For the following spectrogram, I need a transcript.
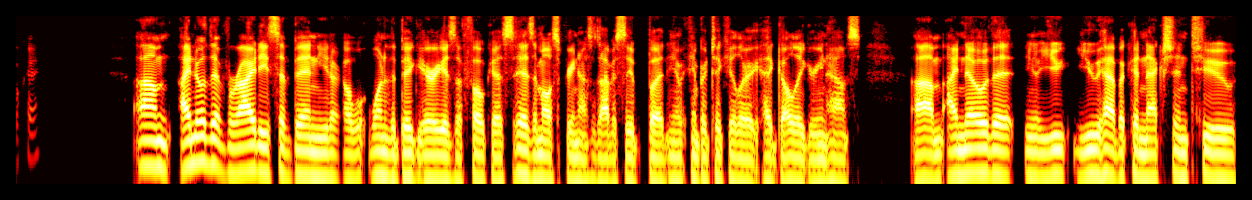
Okay. Um, I know that varieties have been, you know, one of the big areas of focus is in most greenhouses, obviously, but you know, in particular at Gulley Greenhouse. Um, I know that you know you you have a connection to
